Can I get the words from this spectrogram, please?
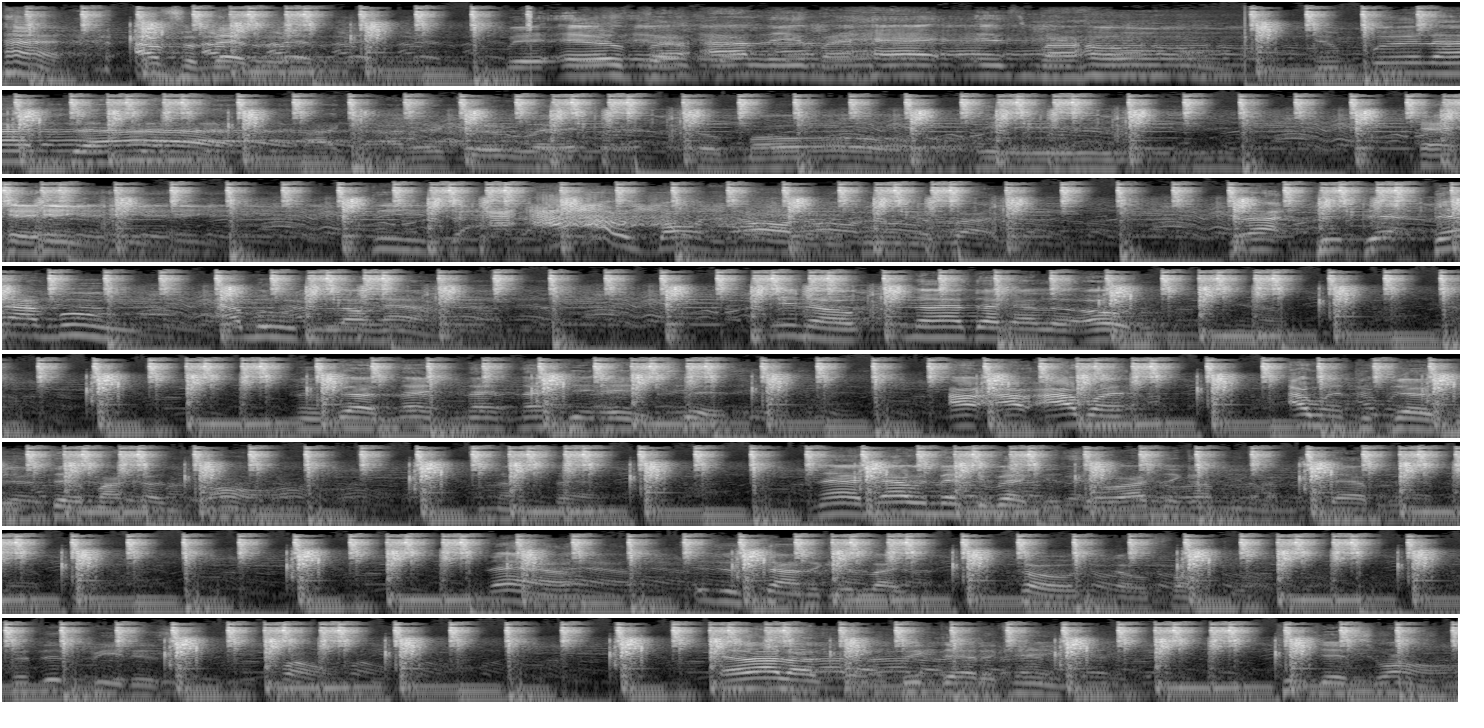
I'm from Beverly. Wherever I lay my hat is my home. And when I die, Collect the mortgage. Hey, see, I, I was born in Harlem in Colonial Project. Then I, then, then, I moved, I moved to Long Island. You know, you know, after I got a little older, you know, it was about 1986. I, I, I went, I went to Jersey instead of my cousin's home. You know what I'm saying? Now, now we make a record, so I think I'm, you know, established. Now, it's just time to get like cold, you know, funky. But this beat is funky. And I like to thank Big Daddy Kane, TJ Swan,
